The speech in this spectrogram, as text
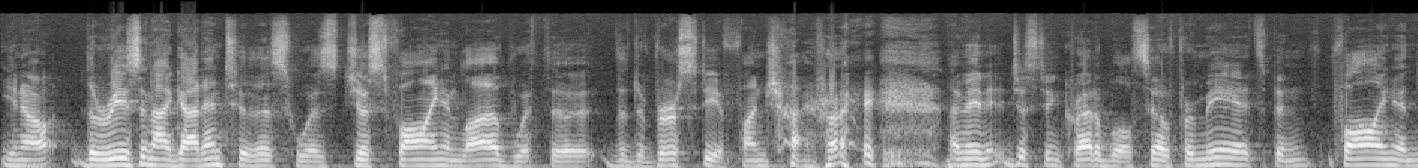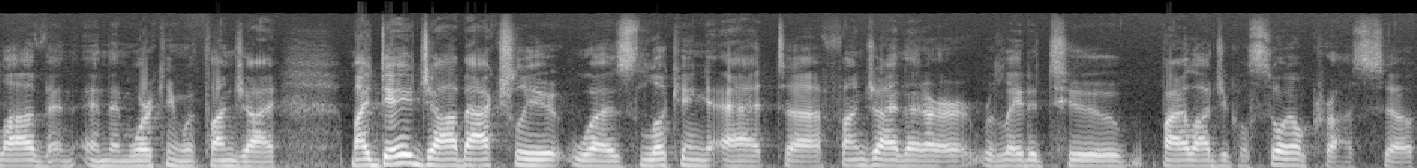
you know, the reason I got into this was just falling in love with the, the diversity of fungi, right? I mean, just incredible. So for me, it's been falling in love and, and then working with fungi. My day job actually was looking at uh, fungi that are related to biological soil crust. So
